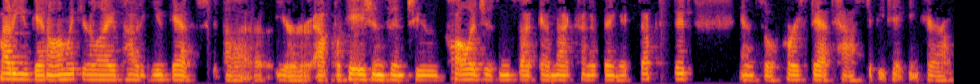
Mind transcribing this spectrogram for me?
how do you get on with your life? How do you get uh, your applications into colleges and, so, and that kind of thing accepted? And so, of course, debt has to be taken care of.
